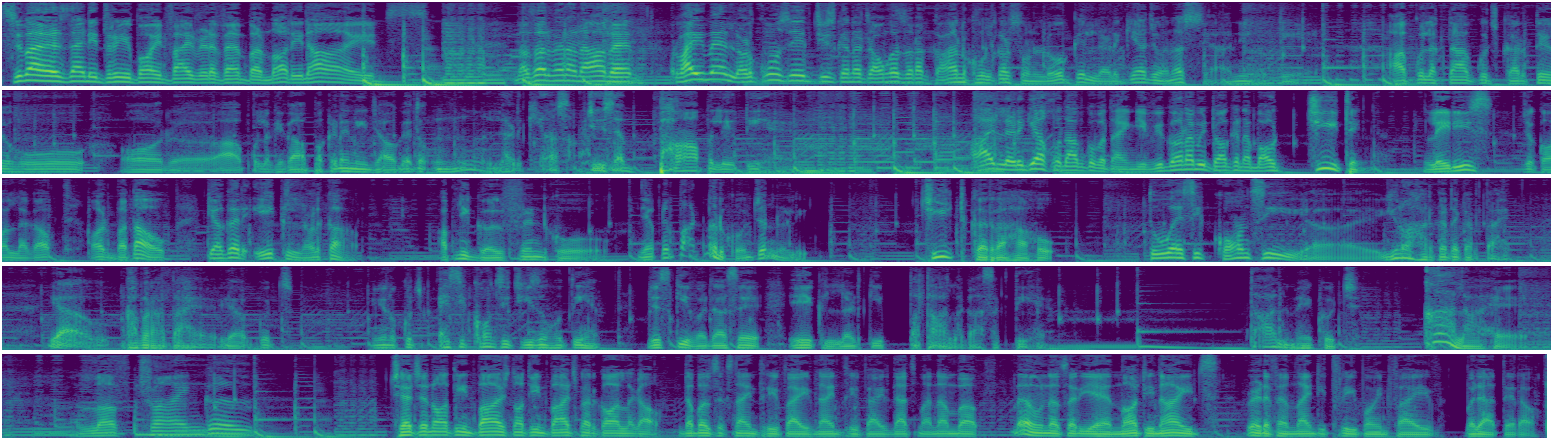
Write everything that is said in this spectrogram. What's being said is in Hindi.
सुबह 93.5 रेड एफएम पर नॉटी नाइट्स नज़र मेरा नाम है और भाई मैं लड़कों से एक चीज़ कहना चाहूँगा जरा कान खोलकर सुन लो कि लड़कियाँ जो है ना सियानी होती हैं। आपको लगता है आप कुछ करते हो और आपको लगेगा आप पकड़े नहीं जाओगे तो हम्म, लड़कियाँ सब चीज़ें भाप लेती हैं। आज लड़कियाँ खुद आपको बताएँगी। We gonna be talking about cheating ladies जो कॉल लगाओ और बताओ कि अगर एक लड़का अपनी गर्लफ्रेंड को या अपने पार्टनर को जनरली चीट कर रहा हो तो वो ऐसी कौन सी यू नो हरकतें करता है? या घबराता है? या कुछ यू नो कुछ ऐसी कौन सी चीज़ें होती हैं जिसकी वजह से एक लड़की पता लगा सकती है? ताल में कुछ काला है। लव ट्राइंगल छह छह नौ तीन पाँच नौ तीन पाँच पर कॉल लगाओ। Double six nine three five nine three five that's my number मैं हूँ ना सर ये है naughty nights Red F M ninety three point five बजाते रहो।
